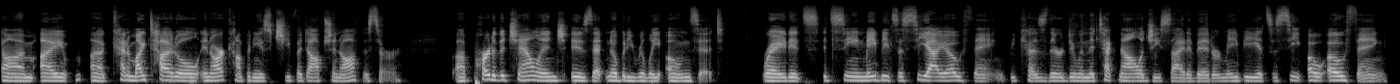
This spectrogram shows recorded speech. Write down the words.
um, i uh, kind of my title in our company is chief adoption officer. Uh, part of the challenge is that nobody really owns it right? It's it's seen maybe it's a cio thing because they're doing the technology side of it or maybe it's a coo thing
